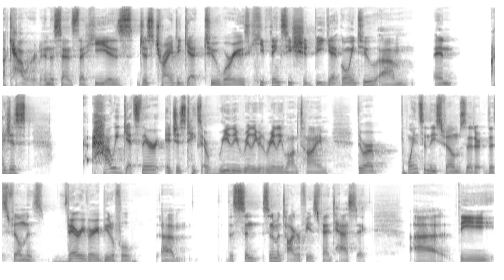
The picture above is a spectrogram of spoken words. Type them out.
a coward in the sense that he is just trying to get to where he, he thinks he should be get going to. Um, and I just how he gets there, it just takes a really, really, really long time. There are points in these films that are, this film is very, very beautiful. Um, the cin- cinematography is fantastic. Uh, the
